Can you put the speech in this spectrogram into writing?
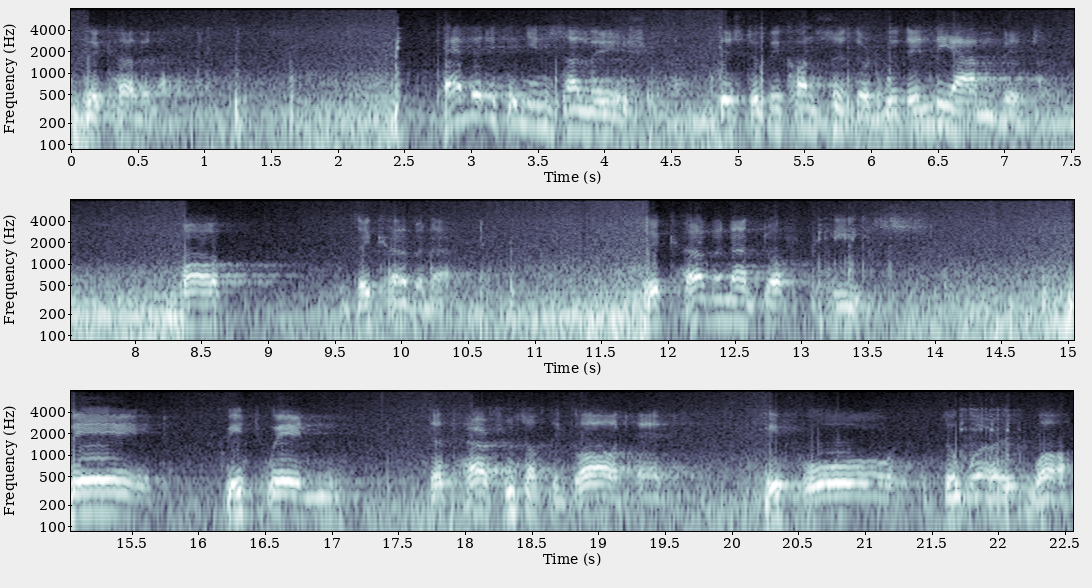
the covenant. Everything in salvation is to be considered within the ambit of the covenant. The covenant of peace made between the persons of the Godhead before the world was.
